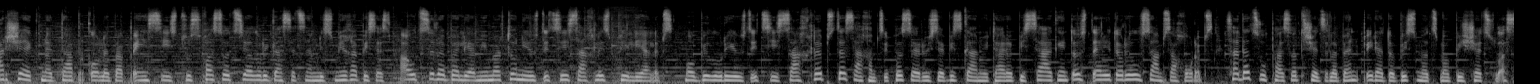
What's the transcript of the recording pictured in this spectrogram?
არ შეექმნათ დაბრკოლება პენსიის თუ სხვა სოციალური გასაცემლის მიღებისას, აუცილებელია მიმართონ იუსტიციის სახლის ფილიალებს, მობილური იუსტიციის სახლებს და სახელმწიფო სერვისების განვითარების სააგენტოს ტერიტორიულ სამსახურებს, სადაც უფასოდ შეძლებენ პირადობის მოწმობის შეცვლას.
